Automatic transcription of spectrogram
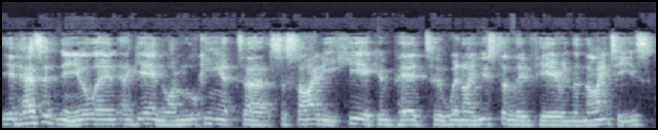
It hasn't, Neil. And again, I'm looking at uh, society here compared to when I used to live here in the 90s,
